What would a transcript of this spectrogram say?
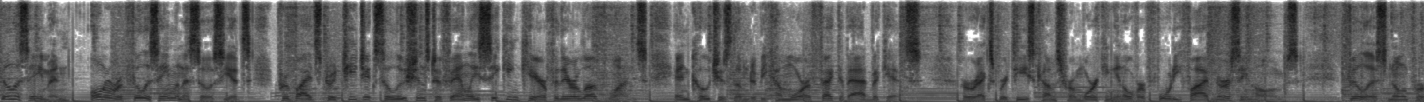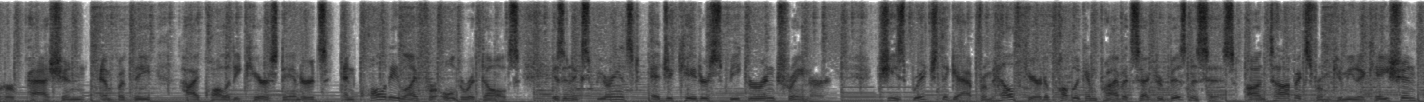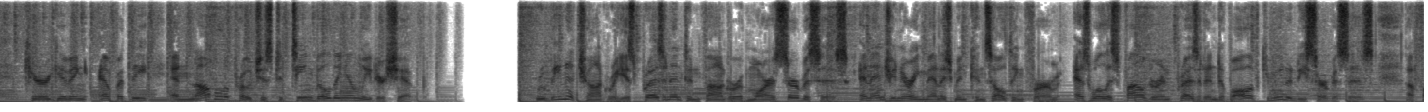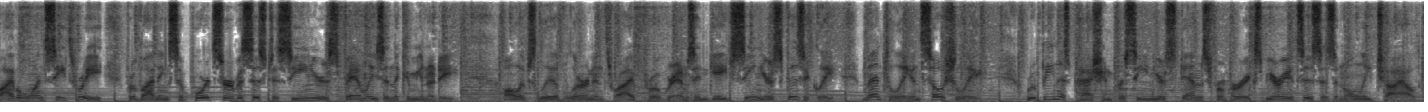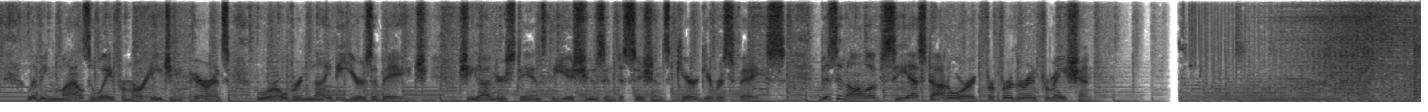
Phyllis Amon, owner of Phyllis Amon Associates, provides strategic solutions to families seeking care for their loved ones and coaches them to become more effective advocates. Her expertise comes from working in over 45 nursing homes. Phyllis, known for her passion, empathy, high quality care standards, and quality life for older adults, is an experienced educator, speaker, and trainer. She's bridged the gap from healthcare to public and private sector businesses on topics from communication, caregiving, empathy, and novel approaches to team building and leadership. Rubina Chaudhry is president and founder of Mars Services, an engineering management consulting firm, as well as founder and president of Olive Community Services, a 501c3 providing support services to seniors, families, and the community. Olive's Live, Learn, and Thrive programs engage seniors physically, mentally, and socially. Rubina's passion for seniors stems from her experiences as an only child, living miles away from her aging parents who are over 90 years of age. She understands the issues and decisions caregivers face. Visit olivecs.org for further information.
